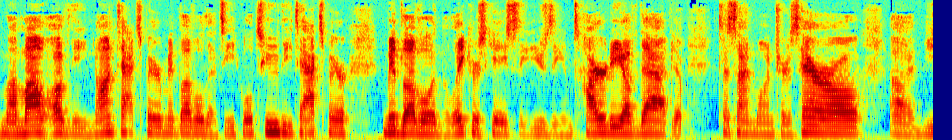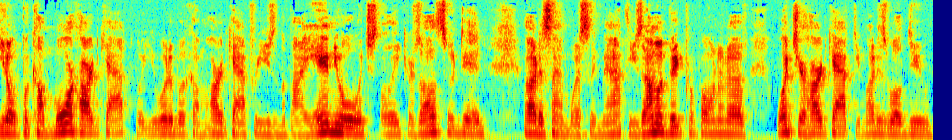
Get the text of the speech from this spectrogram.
amount of the non-taxpayer mid-level that's equal to the taxpayer mid-level. In the Lakers' case, they use the entirety of that yep. to sign Montrezl Harrell. Uh, you don't become more hard capped, but you would have become hard capped for using the biannual, which the Lakers also did uh, to sign Wesley Matthews. I'm a big proponent of once you're hard capped, you might as well do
